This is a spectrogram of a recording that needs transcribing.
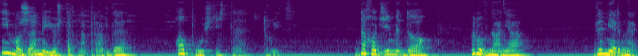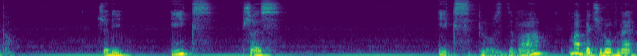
I możemy już tak naprawdę opuścić te trójki. Dochodzimy do równania wymiernego. czyli x przez x plus 2 ma być równe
